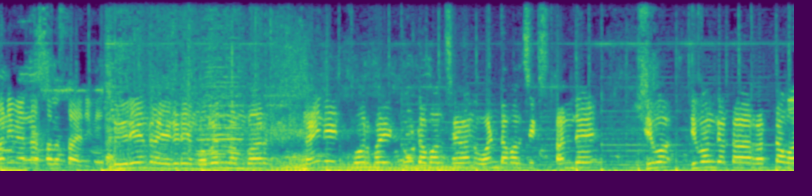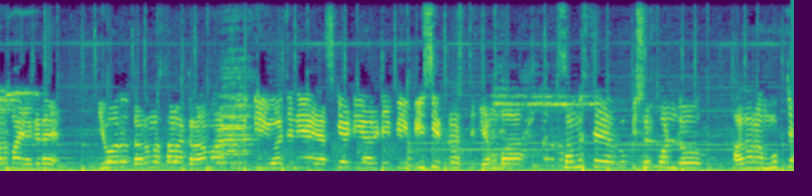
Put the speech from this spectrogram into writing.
ಮನವಿಯನ್ನ ಸಲ್ಲಿಸ್ತಾ ಇದ್ದೀವಿ. Veerendra Hegde mobile number nine eight four five two double seven one double six ತಂದೆ ಶಿವ ದಿವಂಗತ ರತ್ನವರ್ಮ ಹೆಗಡೆ. ಇವರು ಧರ್ಮಸ್ಥಳ ಗ್ರಾಮಾಭಿವೃದ್ಧಿ ಯೋಜನೆಯ S K D R D P BC trust ಎಂಬ ಸಂಸ್ಥೆ ರೂಪಿಸಿಕೊಂಡು ಅದರ ಮುಖ್ಯ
